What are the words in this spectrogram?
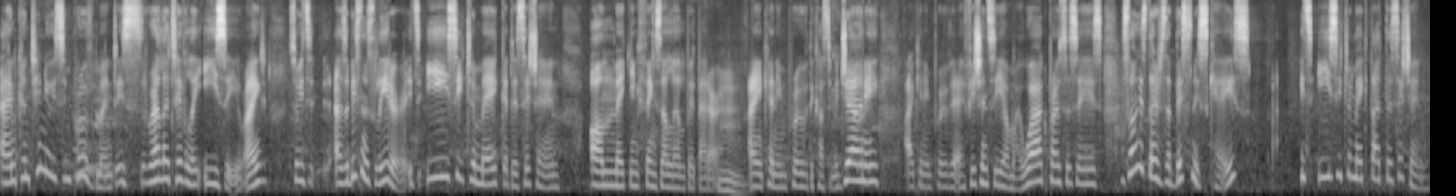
and continuous improvement is relatively easy, right? So it's as a business leader, it's easy to make a decision on making things a little bit better. Mm. I can improve the customer journey, I can improve the efficiency of my work processes. As long as there's a business case, it's easy to make that decision.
